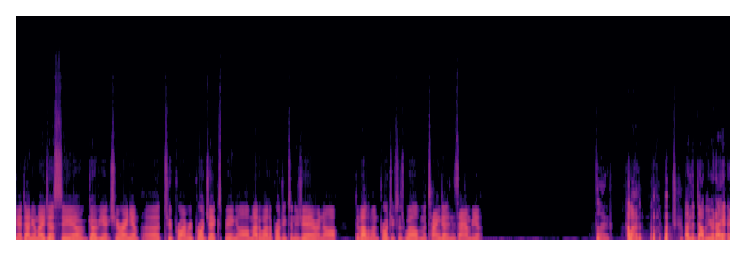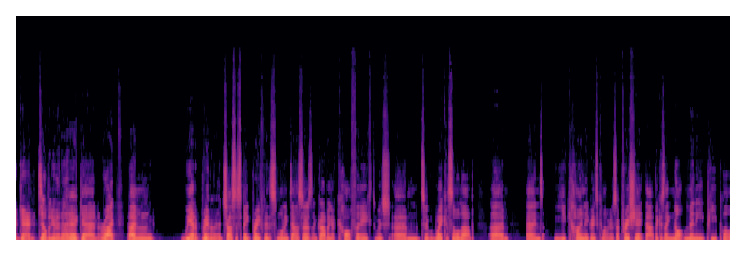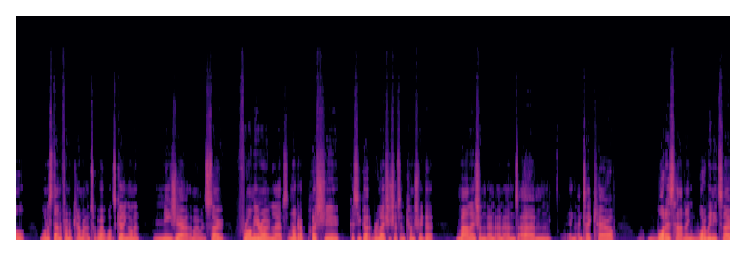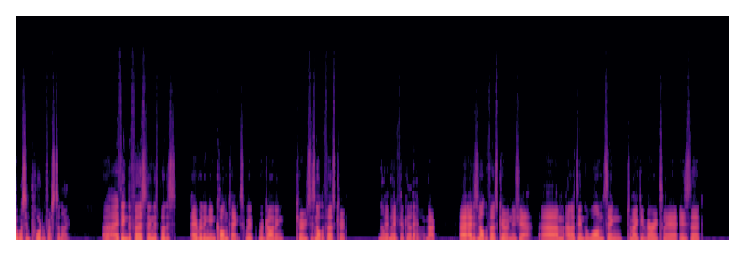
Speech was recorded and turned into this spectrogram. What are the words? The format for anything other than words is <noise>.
Yeah, Daniel Major, CEO of GoviEx Uranium. Uh, two primary projects being our Madaouela project in Niger and our development projects as well, Muntanga in Zambia. Hello. Hello. <laughs> and the WNA again. <laughs> WNA again. Right. Um, we had a, br- a, chance to speak briefly this morning downstairs and grabbing a coffee, which um, to wake us all up. Um, and you kindly agreed to come up here. So I appreciate that because I think not many people want to stand in front of camera and talk about what's going on in Niger at the moment. So from your own lips, I'm not going to push you because you've got relationships in country to manage and and and and, um, and, and take care of. What is happening? What do we need to know? What's important for us to know? Uh, I think the first thing is put this everything in context with regarding coups. It's not the first coup. Not It- in it- Africa, no. no. Uh, and it's not the first coup in Niger. Um, and I think the one thing to make it very clear is that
